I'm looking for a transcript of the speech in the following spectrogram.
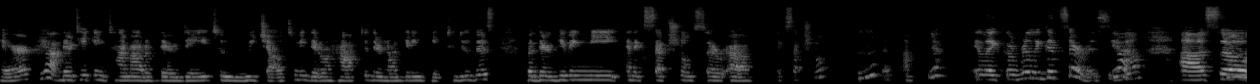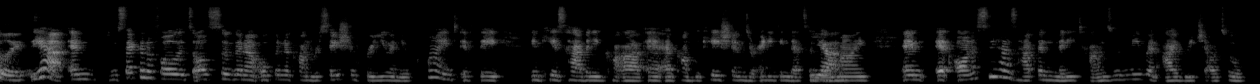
care Yeah. they're taking time out of their day to reach out to me they don't have to they're not getting paid to do this but they're giving me an exceptional uh exceptional Mhm. that's Yeah. like a really good service you Yeah. know uh so Totally. yeah and second of all it's also gonna open a conversation for you and your client if they in case have any uh, uh, complications or anything that's in Yeah. their mind and it honestly has happened many times with me when i reach out to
